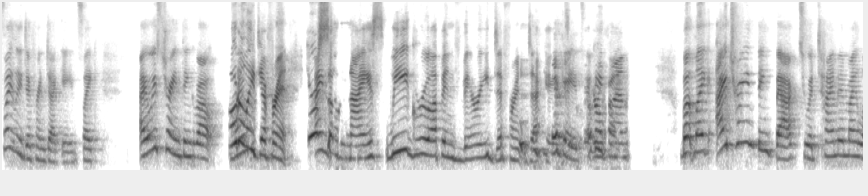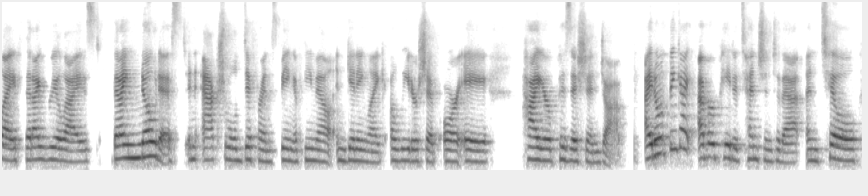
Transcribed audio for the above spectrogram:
slightly different decades, like I always try and think about totally when, different. You're I, so nice. We grew up in very different decades. decades. Okay, fine. But like I try and think back to a time in my life that I realized that I noticed an actual difference being a female and getting like a leadership or a higher position job. I don't think I ever paid attention to that until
